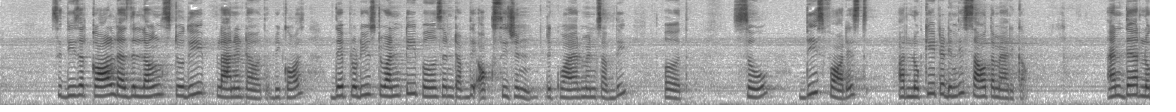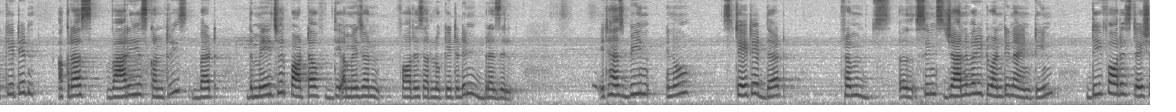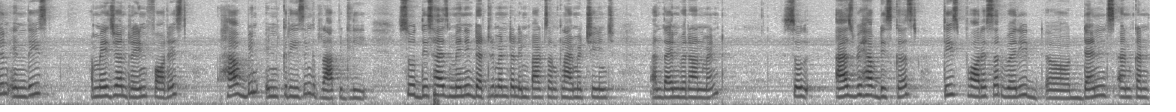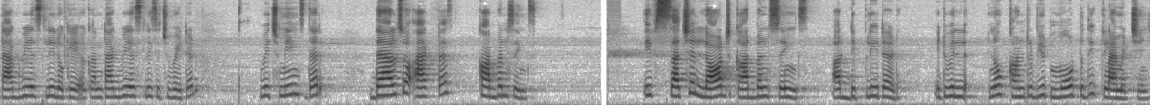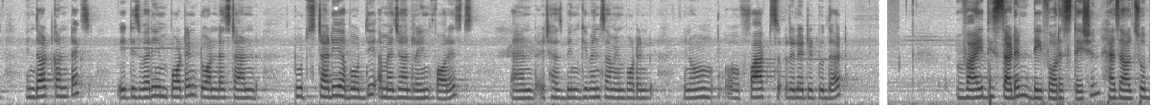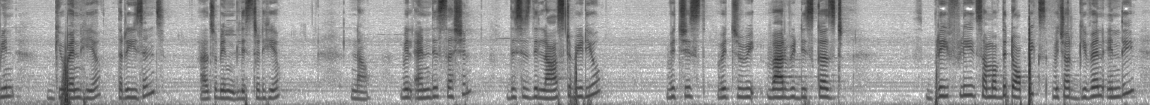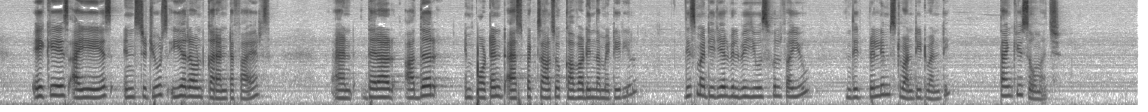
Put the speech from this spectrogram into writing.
See, these are called as the lungs to the planet earth because they produce 20% of the oxygen requirements of the earth. So, these forests are located in the South America and they are located across various countries but the major part of the Amazon forests are located in Brazil. It has been you know stated that from uh, since January 2019 deforestation in these Amazon rainforest have been increasing rapidly. So this has many detrimental impacts on climate change and the environment. So as we have discussed these forests are very uh, dense and contiguously located contiguously situated which means that they also act as carbon sinks if such a large carbon sinks are depleted it will you know contribute more to the climate change. In that context it is very important to understand to study about the amazon rainforests and it has been given some important you know uh, facts related to that. Why the sudden deforestation has also been given here the reasons also been listed here. Now we'll end this session this is the last video which is which we where we discussed briefly some of the topics which are given in the AKS IAS Institute's year round current affairs. And there are other important aspects also covered in the material. This material will be useful for you in the prelims 2020 thank you so much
